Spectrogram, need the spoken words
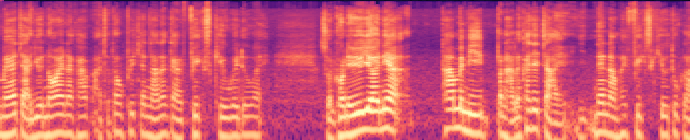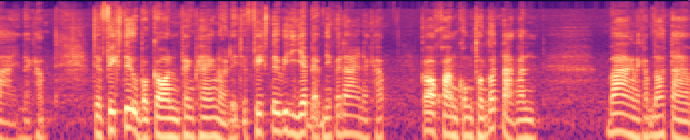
แม้จะอายุน้อยนะครับอาจจะต้องพิจารณาเรื่องการฟิกซ์คิ้วไว้ด้วย ส่วนคนอายุเยอะเนี่ยถ้าไม่มีปัญหาเรื่องค่าใช้จ่ายแนะนำให้ฟิกซ์คิ้วทุกรายนะครับจะฟิกซ์ด้วยอุปกรณ์แพงๆหน่อยหรือจะฟิกซ์ด้วยวิธีเย็บแบบนี้ก็ได้นะครับ ก็ความคงทนก็ต่างกันบ้างนะครับเนาะตาม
